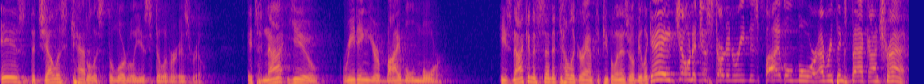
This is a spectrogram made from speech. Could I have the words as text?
is the jealous catalyst the Lord will use to deliver Israel. It's not you reading your Bible more. He's not going to send a telegram to people in Israel and be like, hey, Jonah just started reading his Bible more. Everything's back on track.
